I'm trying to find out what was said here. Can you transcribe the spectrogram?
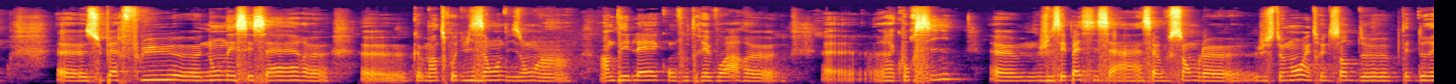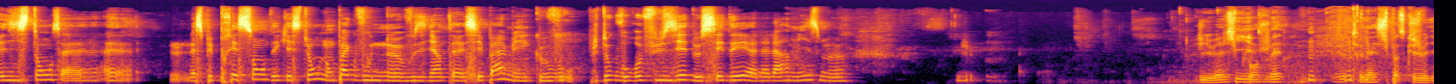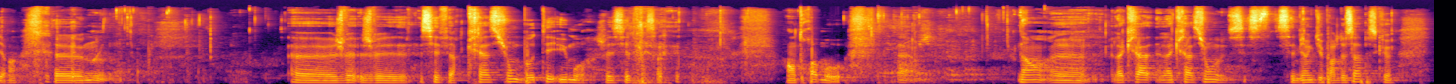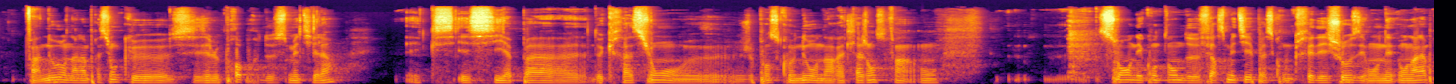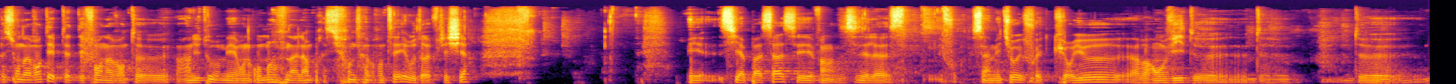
euh, superflu, euh, non nécessaire, euh, comme introduisant, disons, un, délai qu'on voudrait voir raccourci. je ne sais pas si ça, vous semble justement être une sorte de peut-être de résistance à, l'aspect pressant des questions, non pas que vous ne vous y intéressiez pas, mais que vous plutôt que vous refusiez de céder à l'alarmisme. J'y vais, je, je, te laisse. Je sais pas ce que je veux dire. Hein. Euh, je, vais, essayer de faire création, beauté, humour. Je vais essayer de faire ça. en trois mots. non, la, la, création, c'est bien que tu parles de ça parce que, enfin, nous, on a l'impression que c'est le propre de ce métier-là. Et, s'il n'y a pas de création, je pense que nous, on arrête l'agence. Enfin, soit on est content de faire ce métier parce qu'on crée des choses et on, a l'impression d'inventer. Peut-être des fois on n'invente euh, rien du tout, mais au moins on a l'impression d'inventer ou de réfléchir. Mais s'il n'y a pas ça, c'est un métier où il faut être curieux, avoir envie de,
